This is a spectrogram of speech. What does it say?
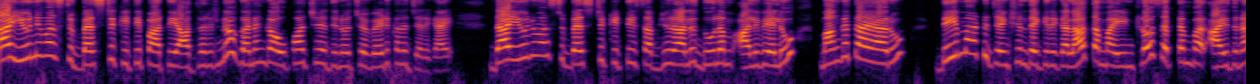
The university best kitty party ఆధ్వర్యంలో ఘనంగా ఉపాధ్యాయ దినోత్సవ వేడుకలు జరిగాయి. ద యూనివర్స్ట్ బెస్ట్ కిట్టి సభ్యురాలు దూలం అలివేలు మంగతాయారు డిమార్ట్ జంక్షన్ దగ్గర గల తమ ఇంట్లో సెప్టెంబర్ ఐదున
